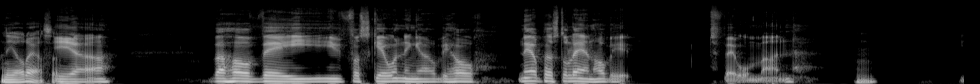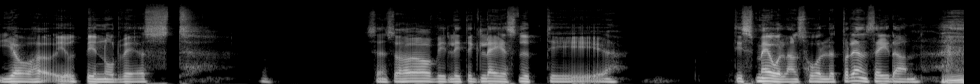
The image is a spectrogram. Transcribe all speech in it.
Ni gör det alltså? Ja. Vad har vi för skåningar? Vi har, nere på Österlen har vi två man. Mm. Jag är uppe i nordväst. Sen så har vi lite glest upp till, till Smålandshållet på den sidan. Mm.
